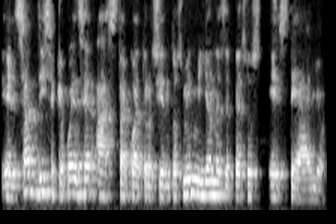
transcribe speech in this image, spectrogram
el SAT dice que pueden ser hasta 400 mil millones de pesos este año.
